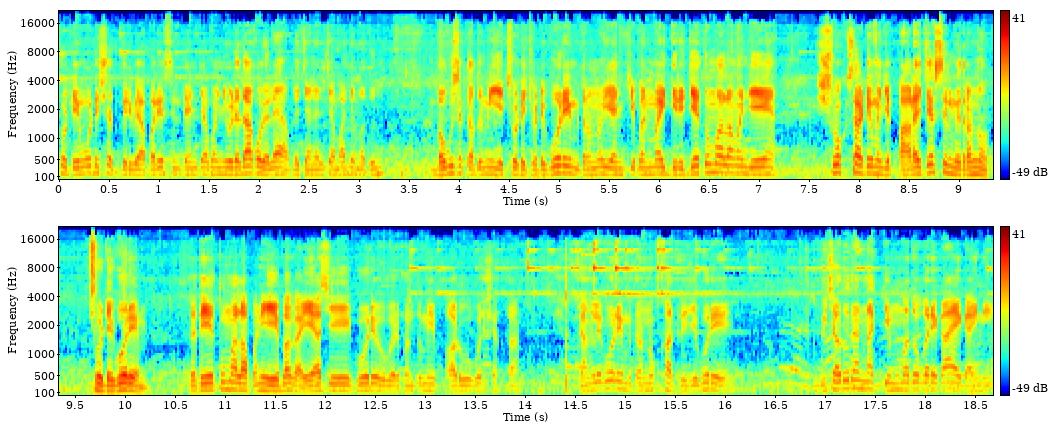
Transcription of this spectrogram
छोटे मोठे शेतकरी व्यापारी असतील त्यांच्या पण जोड्या दाखवलेल्या आहे आपल्या चॅनलच्या माध्यमातून. बघू शकता तुम्ही हे छोटे छोटे गोरे मित्रांनो. यांची पण माहिती दिली जे तुम्हाला म्हणजे शोकसाठी म्हणजे पाडायचे असतील मित्रांनो छोटे गोरे. तर ते तुम्हाला पण हे बघा हे असे गोरे वगैरे पण तुम्ही पाडू वगैरे शकता. चांगले गोरे मित्रांनो खात्रीचे गोरे विचारू त्यांना किंमत वगैरे काय आहे काय नाही.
